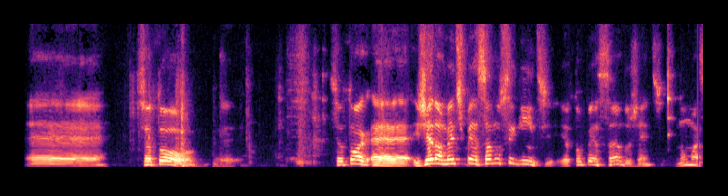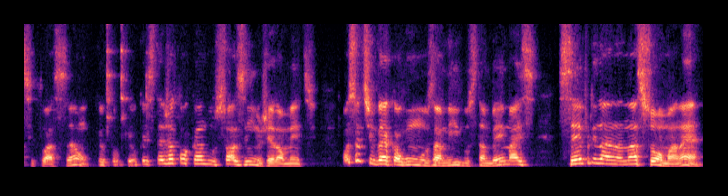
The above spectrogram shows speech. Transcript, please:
É, se eu tô. Se eu tô é, geralmente pensando o seguinte, eu estou pensando, gente, numa situação que eu, tô, que eu esteja tocando sozinho, geralmente. Ou se eu tiver com alguns amigos também, mas sempre na, na soma, né?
